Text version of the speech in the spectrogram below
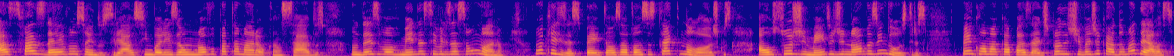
As fases da Revolução Industrial simbolizam um novo patamar alcançados no desenvolvimento da civilização humana, no que diz respeito aos avanços tecnológicos, ao surgimento de novas indústrias, bem como a capacidade produtiva de cada uma delas.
